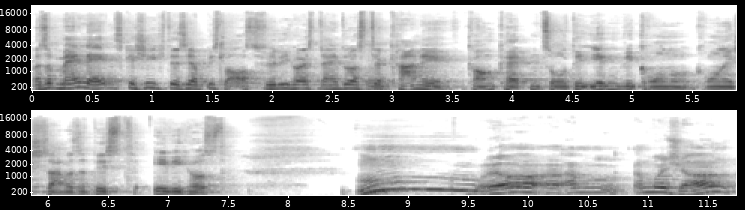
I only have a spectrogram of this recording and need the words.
Also meine Leidensgeschichte ist ja ein bisschen ausführlicher als deine. Du hast ja keine Krankheiten so, die irgendwie chronisch sind, also das du ewig hast. mm, ja, ähm, einmal schauen.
